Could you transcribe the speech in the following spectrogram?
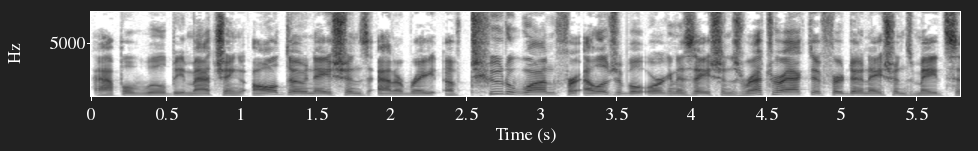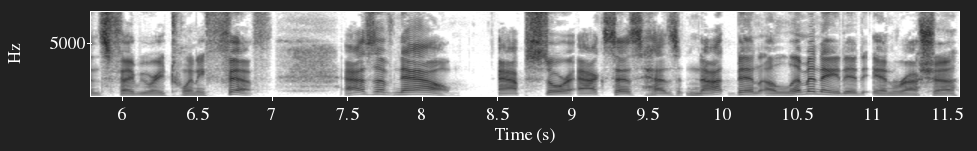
Apple will be matching all donations at a rate of 2 to 1 for eligible organizations retroactive for donations made since February 25th. As of now, App Store access has not been eliminated in Russia,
